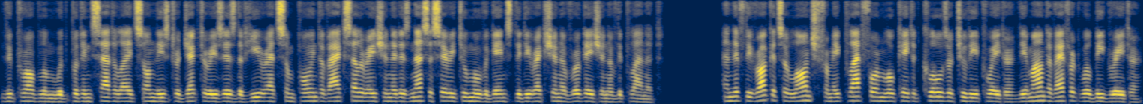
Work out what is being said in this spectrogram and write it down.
The problem with putting satellites on these trajectories is that here at some point of acceleration it is necessary to move against the direction of rotation of the planet. And if the rockets are launched from a platform located closer to the equator, the amount of effort will be greater.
